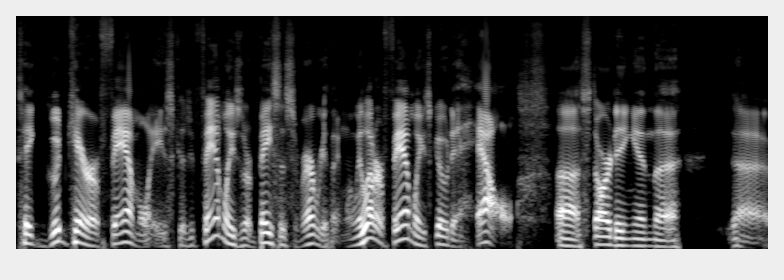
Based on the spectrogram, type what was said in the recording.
take good care of families because families are the basis of everything. When we let our families go to hell, uh, starting in the uh,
